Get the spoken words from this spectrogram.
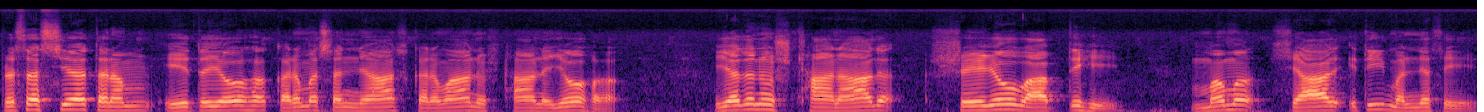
प्रशस्य तरम एतो कर्मसन्यास कर्मानुष्ठानो श्रेयोवाप्ति मम सैद मनसे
